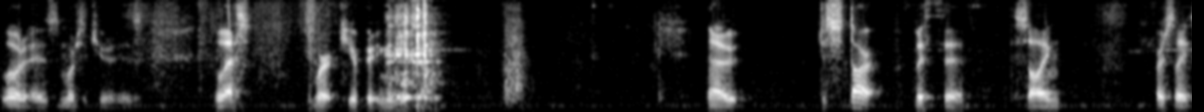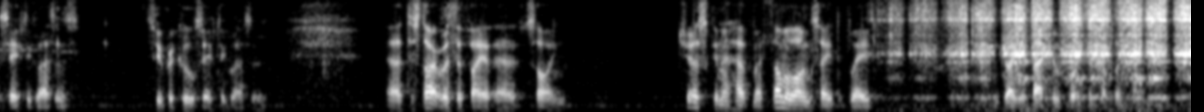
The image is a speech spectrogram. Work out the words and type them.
The lower it is, the more secure it is, the less work you're putting in yourself. Now, to start with the, the sawing, firstly, safety glasses, super cool safety glasses. Uh, to start with the fi- uh, sawing, just going to have my thumb alongside the blade and drag it back and forth a couple of times.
